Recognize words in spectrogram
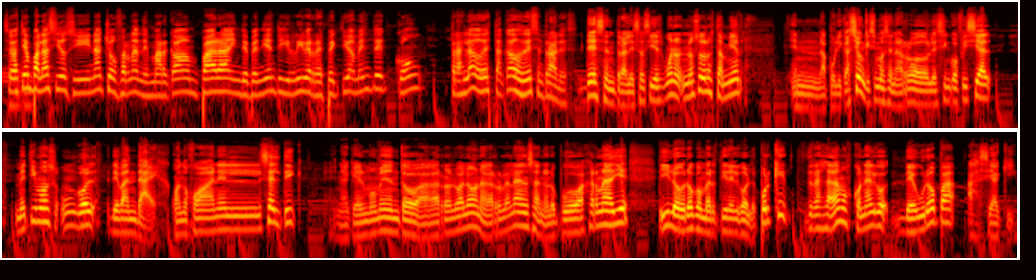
Sebastián Palacios y Nacho Fernández marcaban para Independiente y River respectivamente con traslado destacados de centrales. de centrales, así es. Bueno, nosotros también en la publicación que hicimos en arroba doble 5 oficial metimos un gol de Van Dijk. Cuando jugaba en el Celtic, en aquel momento agarró el balón, agarró la lanza, no lo pudo bajar nadie y logró convertir el gol. ¿Por qué trasladamos con algo de Europa hacia aquí?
